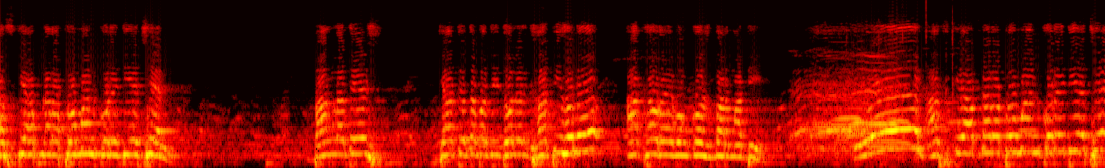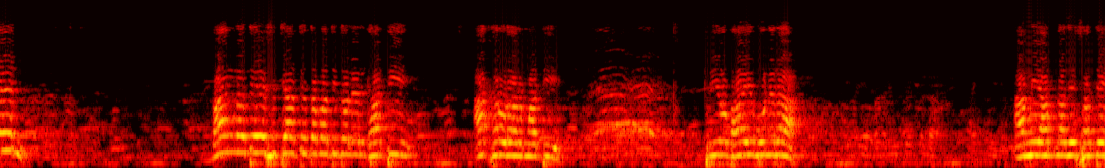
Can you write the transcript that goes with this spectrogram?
আজকে আপনারা প্রমাণ করে দিয়েছেন। বাংলাদেশ জাতীয়তাবাদী দলের ঘাঁটি হলো আখাউড়া এবং কসবার মাটি। আজকে আপনারা প্রমাণ করে দিয়েছেন, বাংলাদেশ জাতীয়তাবাদী দলের ঘাঁটি আখাউড়ার মাটি। প্রিয় ভাই বোনেরা, আমি আপনাদের সাথে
